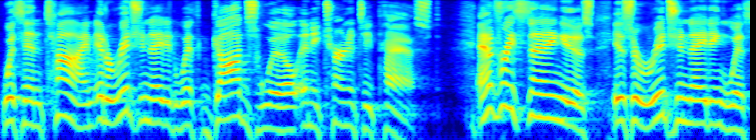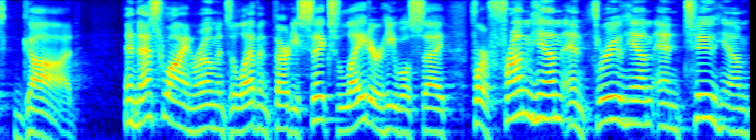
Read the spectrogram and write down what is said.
within time, it originated with God's will in eternity past. Everything is, is originating with God. And that's why in Romans 11 36, later he will say, For from him and through him and to him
